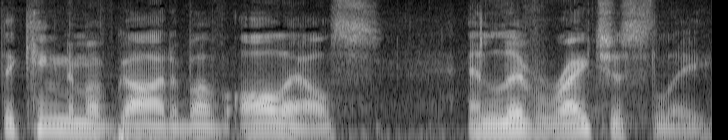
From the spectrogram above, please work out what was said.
the kingdom of God above all else and live righteously,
